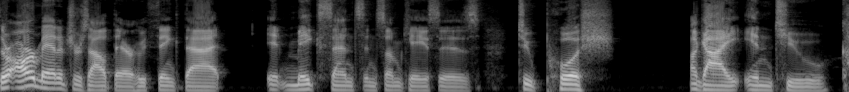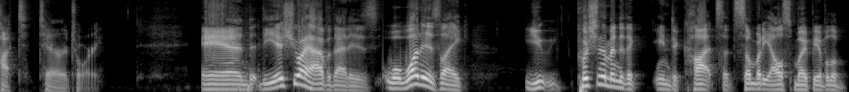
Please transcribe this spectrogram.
there are managers out there who think that it makes sense in some cases to push a guy into cut territory. And the issue I have with that is well, one is like you pushing them into the into cuts that somebody else might be able to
